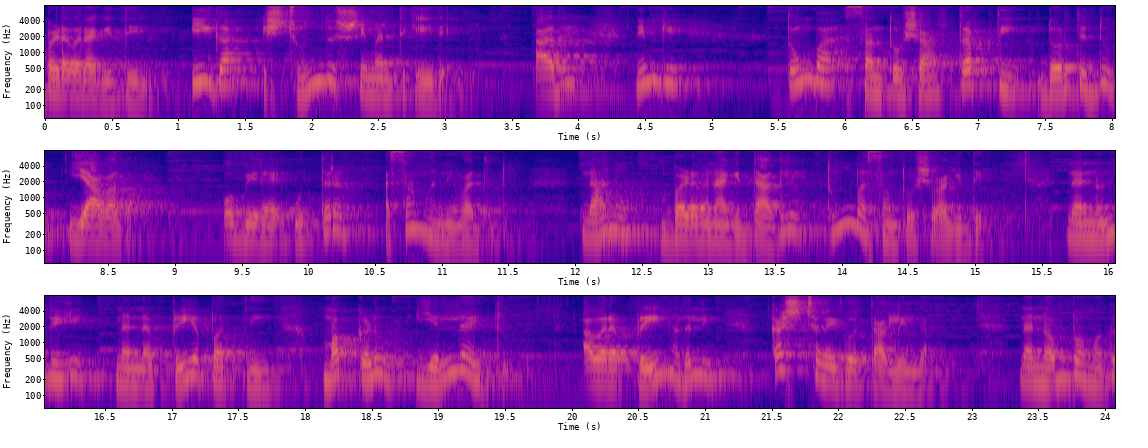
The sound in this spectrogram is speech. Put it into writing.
ಬಡವರಾಗಿದ್ದೀರಿ. ಈಗ ಇಷ್ಟೊಂದು ಶ್ರೀಮಂತಿಕೆ ಇದೆ. ಆದರೆ ನಿಮಗೆ ತುಂಬ ಸಂತೋಷ, ತೃಪ್ತಿ ದೊರೆತಿದ್ದು ಯಾವಾಗ? ಒಬ್ಬೇರಾಯ್ ಉತ್ತರ ಅಸಾಮಾನ್ಯವಾದದ್ದು. ನಾನು ಬಡವನಾಗಿದ್ದಾಗಲೇ ತುಂಬ ಸಂತೋಷವಾಗಿದ್ದೆ. ನನ್ನೊಂದಿಗೆ ನನ್ನ ಪ್ರಿಯ ಪತ್ನಿ, ಮಕ್ಕಳು ಎಲ್ಲ ಇದ್ದರು ಅವರ ಪ್ರೇಮದಲ್ಲಿ ಕಷ್ಟವೇ ಗೊತ್ತಾಗಲಿಲ್ಲ. ನನ್ನೊಬ್ಬ ಮಗ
